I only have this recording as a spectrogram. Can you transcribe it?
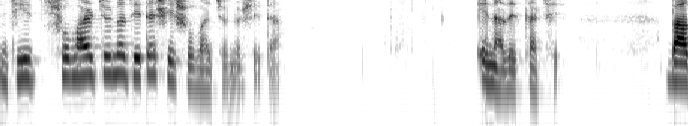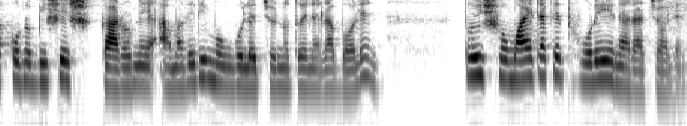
যে সময়ের জন্য যেটা, সে সময়ের জন্য সেটা। এনাদের কাছে। বা কোনো বিশেষ কারণে আমাদেরই মঙ্গলের জন্য তো এনারা বলেন, তো ওই সময়টাকে ধরে এনারা চলেন।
